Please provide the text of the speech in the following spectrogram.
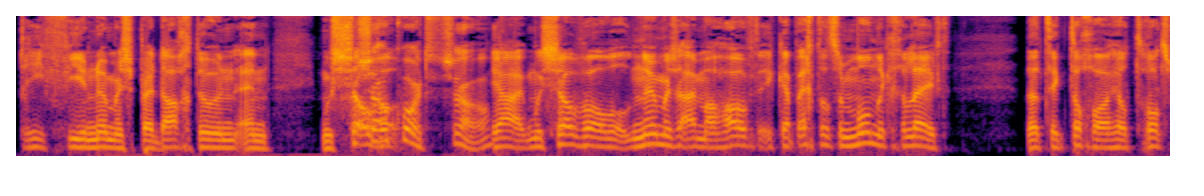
drie, vier nummers per dag doen. En ik moest zoveel, Zo kort, zo. ja, ik moest zoveel nummers uit mijn hoofd. Ik heb echt als een monnik geleefd. Dat ik toch wel heel trots,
